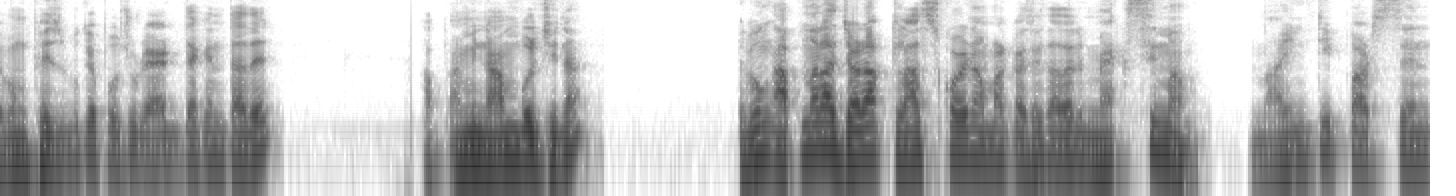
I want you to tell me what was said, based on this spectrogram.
এবং ফেসবুকে প্রচুর অ্যাড দেখেন তাদের। আমি নাম বলছি না। এবং আপনারা যারা ক্লাস করেন আমার কাছে, তাদের ম্যাক্সিমাম নাইনটি পার্সেন্ট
